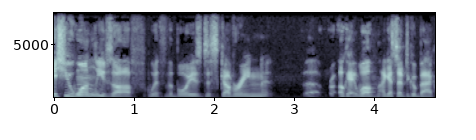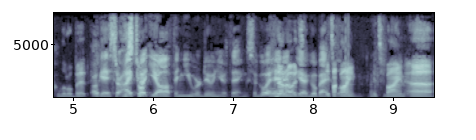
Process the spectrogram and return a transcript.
Issue one leaves off with the boys discovering. Uh, okay, well, I guess I have to go back a little bit. Okay, so The I sto- cut you off and you were doing your thing. So go ahead no, no, it's, yeah, go back. It's fine. It's fine. Uh,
